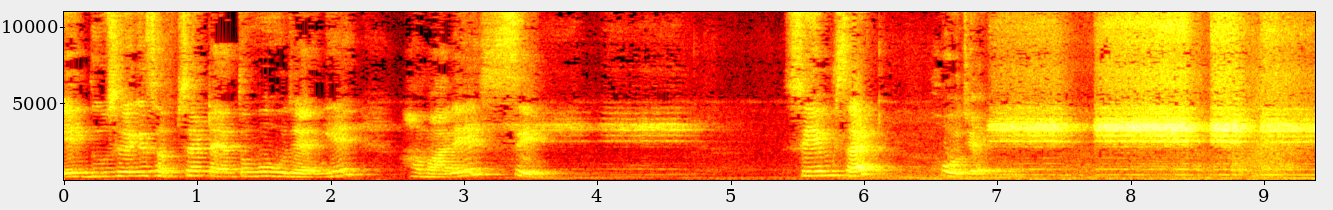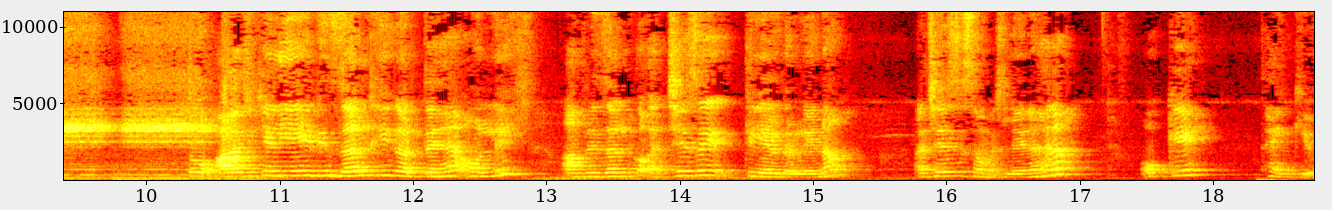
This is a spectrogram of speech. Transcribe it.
एक दूसरे के सबसेट है तो वो हो जाएँगे हमारे सेम सेम सेट हो जाएगी तो आज के लिए रिज़ल्ट ही करते हैं ओनली आप रिज़ल्ट को अच्छे से क्लियर कर लेना, अच्छे से समझ लेना, है ना? ओके थैंक यू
